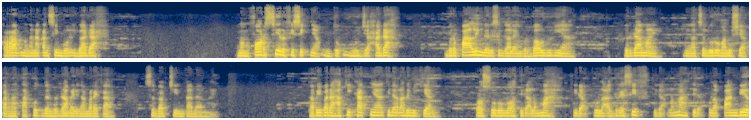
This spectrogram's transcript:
Kerap mengenakan simbol ibadah, memforsir fisiknya untuk mujahadah, berpaling dari segala yang berbau dunia, berdamai dengan seluruh manusia karena takut dan berdamai dengan mereka sebab cinta damai. Tapi pada hakikatnya tidaklah demikian. Rasulullah tidak lemah tidak pula agresif, tidak lemah, tidak pula pandir,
